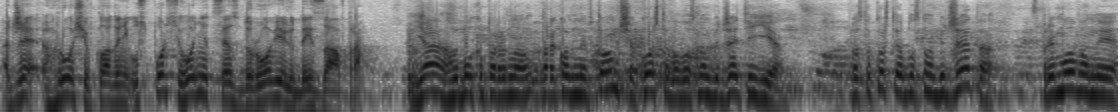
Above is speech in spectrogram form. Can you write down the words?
Адже гроші, вкладені у спорт, сьогодні це здоров'я людей завтра. Я глибоко переконаний в тому, що кошти в обласному бюджеті є. Просто кошти обласного бюджету спрямовані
